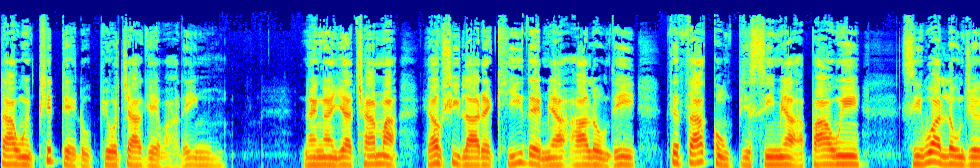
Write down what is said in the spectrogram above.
တာဝန်ဖြစ်တယ်လို့ပြောကြားခဲ့ပါတယ်။ နိုင်ငံရခြားမှရောက်ရှိလာတဲ့ခရီးသည်များအားလုံးသည်တစ်သားကုန်ပစ္စည်းများအပါအဝင်ဇီဝလုံခြုံ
